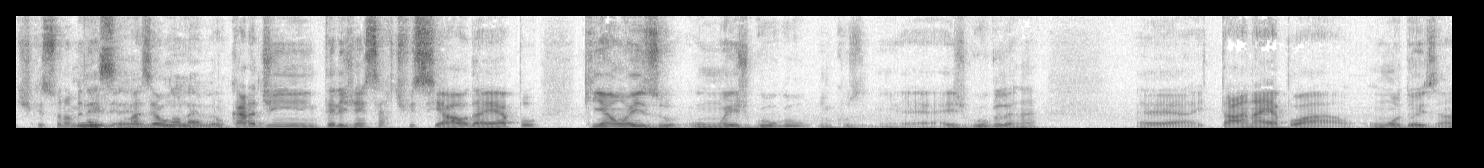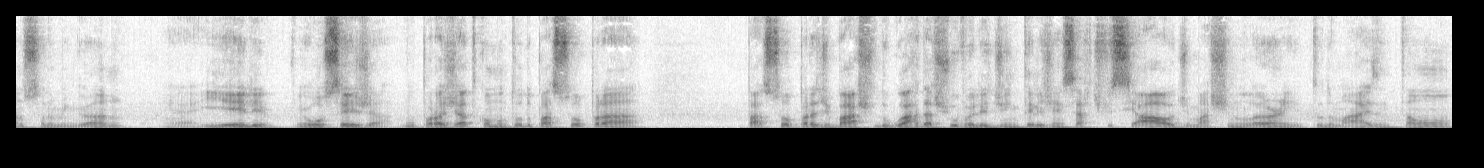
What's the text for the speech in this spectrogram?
Esqueci o nome Nem dele, sei, mas é o, o cara de inteligência artificial da Apple, que é um ex-Google, um ex -Google, é, ex-Googler, né? É, tá na Apple há um ou dois anos, se eu não me engano. É, e ele, ou seja, o projeto como um todo passou para passou para debaixo do guarda-chuva ali de inteligência artificial, de machine learning e tudo mais. Então,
